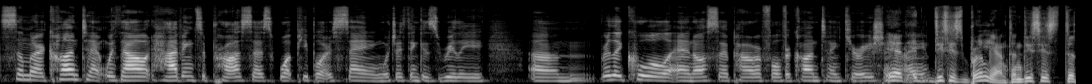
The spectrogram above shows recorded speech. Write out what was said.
similar content without having to process what people are saying, which I think is really. Um, really cool and also powerful for content curation, Yeah, right? this is brilliant, and this is the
